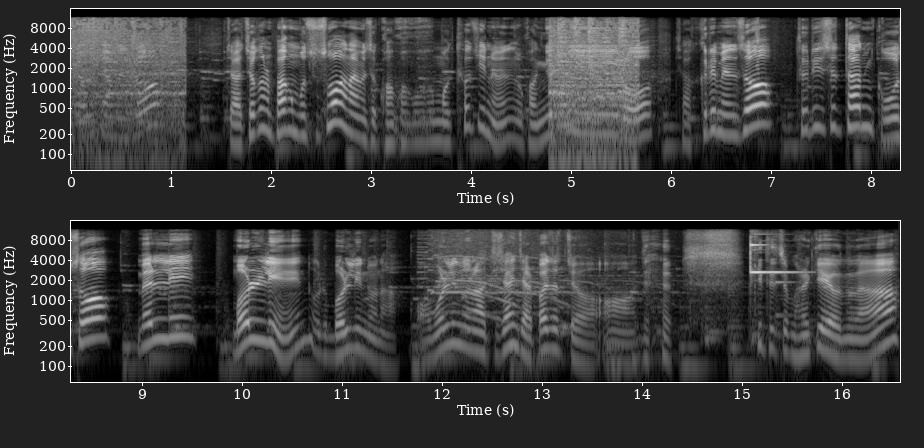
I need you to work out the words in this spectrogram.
저렇게 하면서. 자 저거는 방금 무슨 소환하면서 광광광 막 터지는 광역기로. 자 그러면서 트리스탄 고서 멜리 멀린 우리 멀린 누나. 어, 멀린 누나 디자인 잘 빠졌죠? 어, 기대 좀 할게요 누나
